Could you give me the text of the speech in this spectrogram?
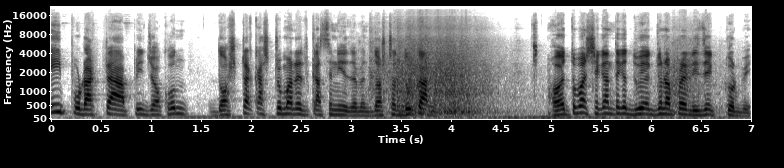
এই প্রোডাক্টটা আপনি যখন দশটা কাস্টমারের কাছে নিয়ে যাবেন, দশটা দোকানে হয়তোবা সেখান থেকে দু একজন আপনার রিজেক্ট করবে।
